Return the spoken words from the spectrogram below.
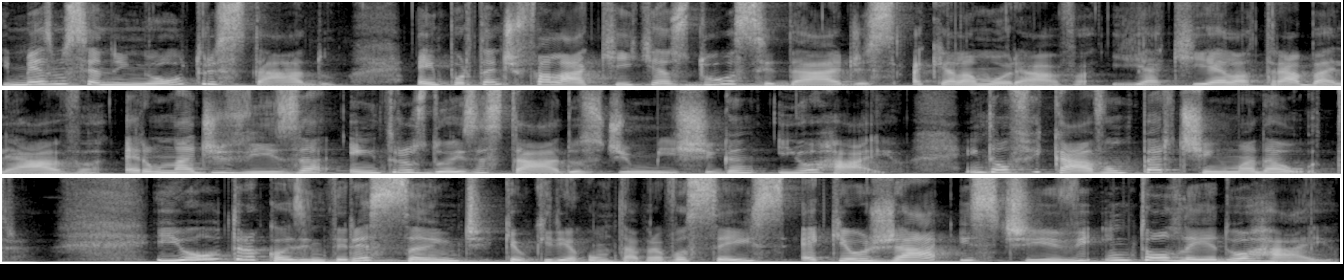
E mesmo sendo em outro estado, é importante falar aqui que as duas cidades, a que ela morava e a que ela trabalhava, eram na divisa entre os dois estados de Michigan e Ohio, então ficavam pertinho uma da outra. E outra coisa interessante que eu queria contar para vocês é que eu já estive em Toledo, Ohio.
